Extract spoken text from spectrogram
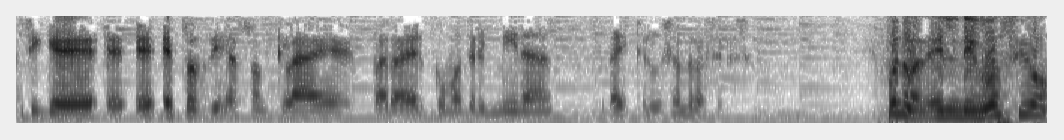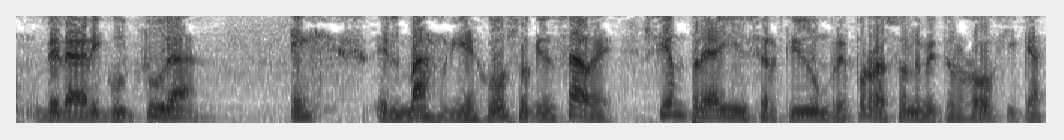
así que estos días son claves para ver cómo termina la distribución de la cereza. Bueno, el negocio de la agricultura es el más riesgoso, quién sabe. Siempre hay incertidumbre por razones meteorológicas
